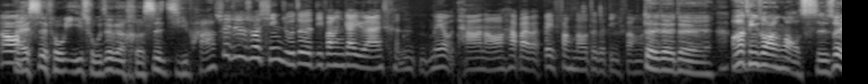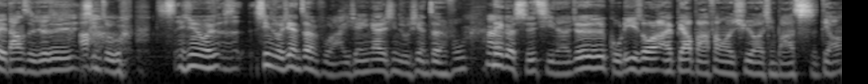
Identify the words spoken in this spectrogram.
来试图移除这个和氏棘爬。所以就是说新竹这个地方应该原来可能没有它，然后它把被放到这个地方了。对对对，然后听说它很好吃，所以当时就是新竹、哦、新竹新竹县政府啊，以前应该是新竹县政府、嗯、那个时期呢，就是鼓励说，哎，不要把它放回去哦，请把它吃掉，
